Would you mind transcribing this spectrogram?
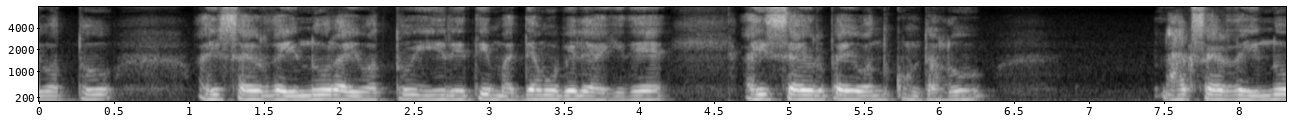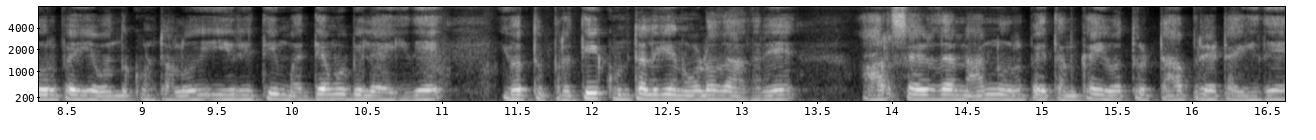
ಐವತ್ತು, ಐದು ಸಾವಿರದ ಇನ್ನೂರ ಐವತ್ತು ಈ ರೀತಿ ಮಧ್ಯಮ ಬೆಲೆ ಆಗಿದೆ. ಐದು ಸಾವಿರ ರೂಪಾಯಿ ಒಂದು ಕುಂಟಲು ನಾಲ್ಕು ಸಾವಿರದ ಇನ್ನೂರು ರೂಪಾಯಿಗೆ ಒಂದು ಕುಂಟಲು ಈ ರೀತಿ ಮಧ್ಯಮ ಬೆಲೆ ಆಗಿದೆ. ಇವತ್ತು ಪ್ರತಿ ಕುಂಟಲ್ಗೆ ನೋಡೋದಾದರೆ ಆರು ಸಾವಿರದ ನಾನ್ನೂರು ರೂಪಾಯಿ ತನಕ ಇವತ್ತು ಟಾಪ್ ರೇಟ್ ಆಗಿದೆ.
